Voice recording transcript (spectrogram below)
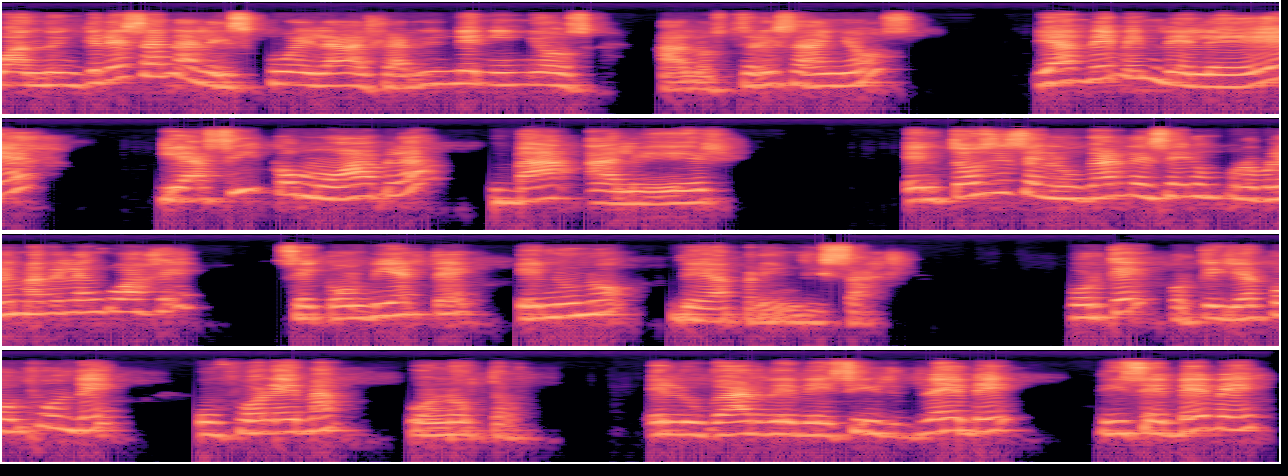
cuando ingresan a la escuela, al jardín de niños a los tres años, ya deben de leer y así como habla, va a leer. Entonces, en lugar de ser un problema de lenguaje, se convierte en uno de aprendizaje. ¿Por qué? Porque ya confunde un fonema con otro. En lugar de decir debe, dice bebe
